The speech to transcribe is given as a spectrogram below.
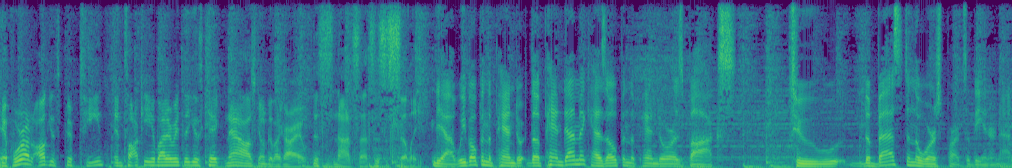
if we're on August 15th and talking about everything is cake, now it's going to be like, all right, this is nonsense. This is silly. yeah, we've opened the Pandora. The pandemic has opened the Pandora's box to the best and the worst parts of the internet.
